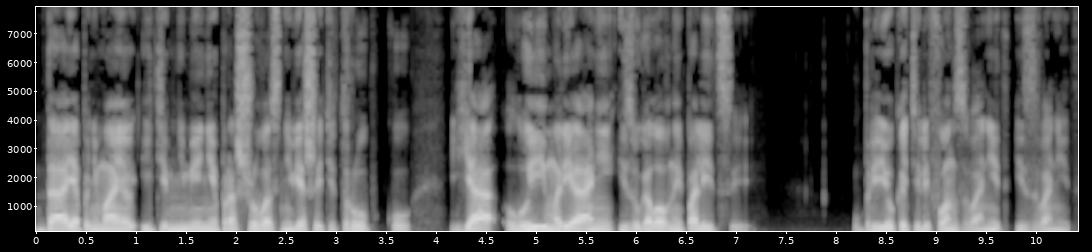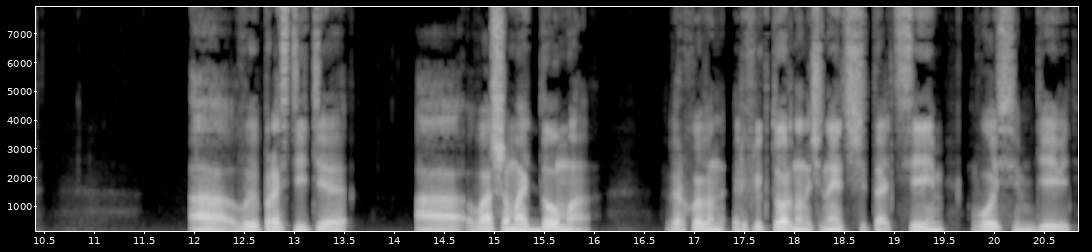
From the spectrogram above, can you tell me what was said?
Да, я понимаю, и тем не менее прошу вас, не вешайте трубку. «Я Луи Мариани из уголовной полиции». У Бриюка телефон звонит и звонит. «А вы, простите, а ваша мать дома?» Верховен рефлекторно начинает считать. «Семь, восемь, девять».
